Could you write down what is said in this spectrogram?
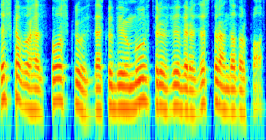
This cover has four screws that could be removed to reveal the resistor and other parts.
